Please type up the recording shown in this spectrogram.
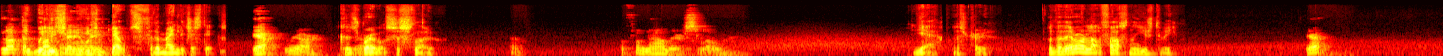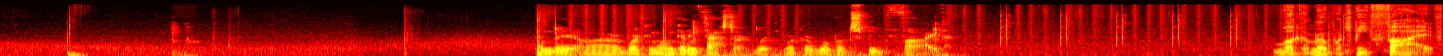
Not that we're, much using, we're anyway. using belts for the main logistics Yeah, we are. because Yeah. robots are slow. But for now, they're slow. Yeah, that's true. Although they're a lot faster than they used to be. Yeah. And they are working on getting faster with Worker Robot Speed 5. Work at Robot Speed Five,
